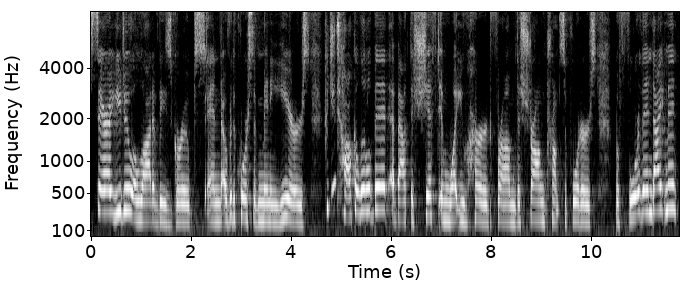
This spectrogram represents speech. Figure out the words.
Sarah, you do a lot of these groups, and over the course of many years, could you talk a little bit about the shift in what you heard from the strong Trump supporters before the indictment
